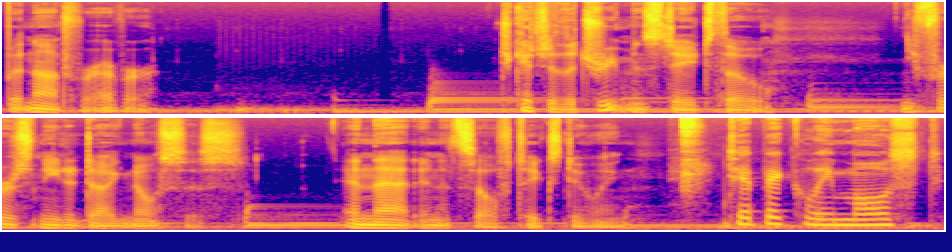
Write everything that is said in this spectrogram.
but not forever. To get to the treatment stage, though, you first need a diagnosis, and that in itself takes doing. Typically, most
